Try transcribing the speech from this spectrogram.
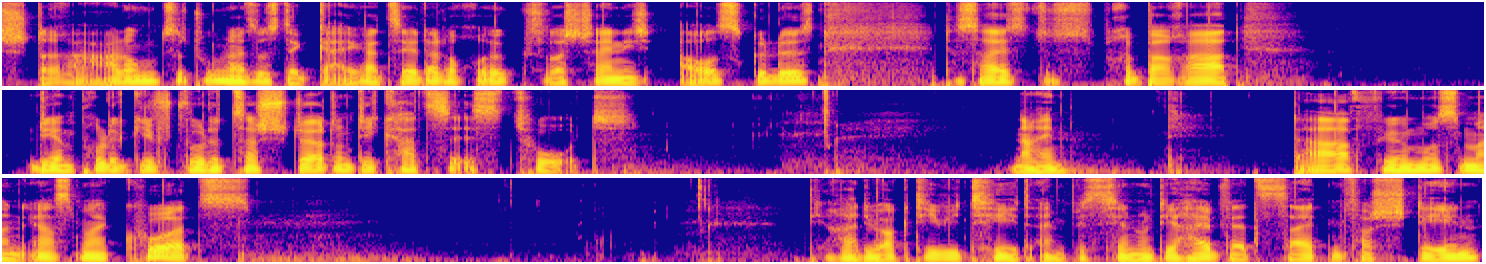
Strahlung zu tun. Also ist der Geigerzähler doch höchstwahrscheinlich ausgelöst. Das heißt, das Präparat, die Ampulle Gift wurde zerstört und die Katze ist tot. Nein, Dafür muss man erstmal kurz die Radioaktivität ein bisschen und die Halbwertszeiten verstehen,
